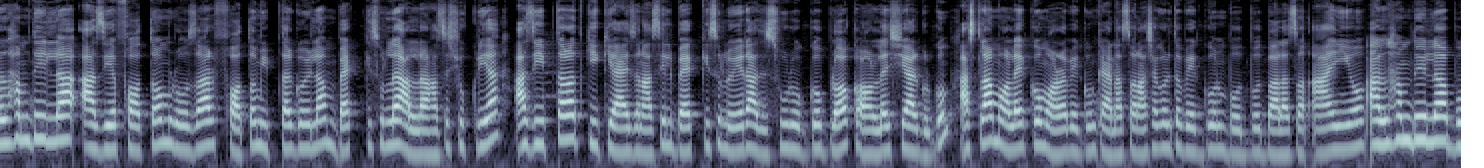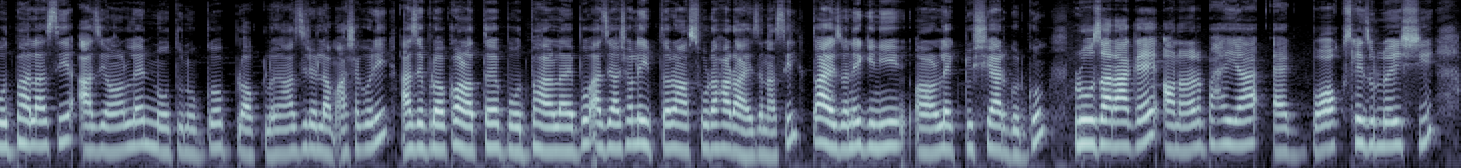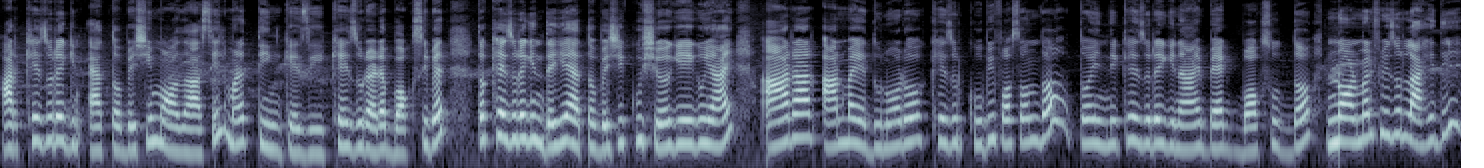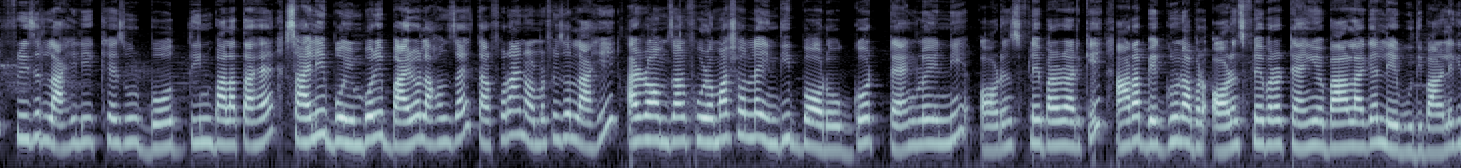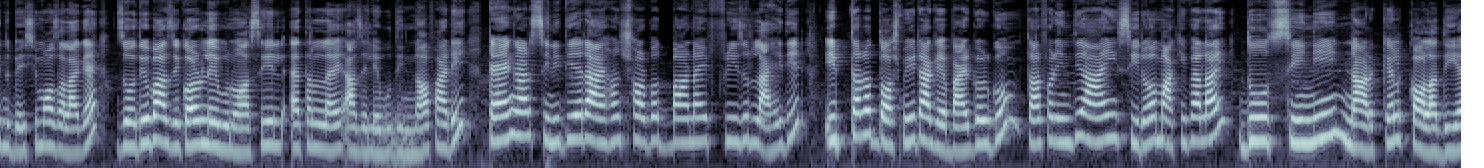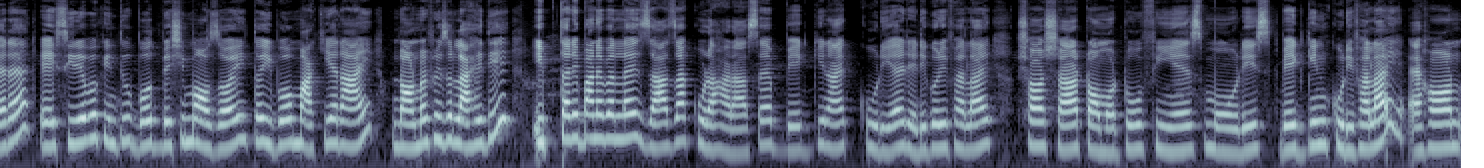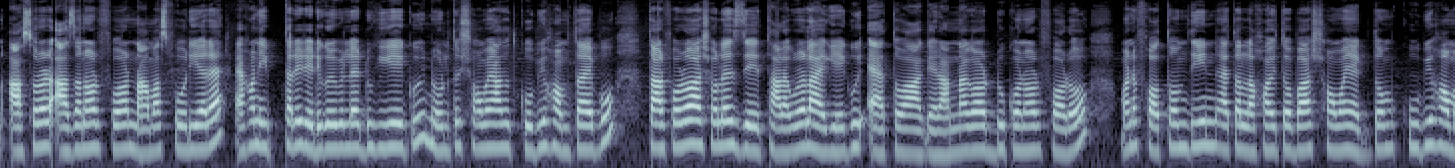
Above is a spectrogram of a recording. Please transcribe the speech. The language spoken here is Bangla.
আলহামদুলিল্লাহ, আজি ফতম, রোজার ফতম ইফতার করিলাম ব্যাগ কিছু লয় আল্লাহর হাসে শুক্রিয়া। আজি ইফতারত কি কি আয়োজন আছিল ব্যাগ কিছু লয়ের আজি সুরোগ্য ব্লগ অনলাইন শেয়ার করগুম আসসালামু আলাইকুম আরা বেগুন কেন আছেন? আশা করি তো বেগুন বহুত ভালো আছেন। আইও। আলহামদুলিল্লাহ, বহুত ভালো আছি। আজি অনলাইন নতুন উগ্য ব্লগ লয় আজি রইলাম আশা করি আজি ব্লগ অনতে বহুত ভালো লাগবো। আজি আসলে ইফতার আসুরা হার আয়োজন আছিল, তো আয়োজনে গিনি অনলাইন একটু শেয়ার করগুম রোজার আগে অনার ভাইয়া এক বক্স খেজুর এসছি, আর খেজুরে গিন এত বেশি মজা আছিল মানে তিন কেজি খেজুর একটা বক্সি বেদ তো খেজুরে গিন দেখি এত বেশি খুশি হয়ে গিয়ে গুই আয় আর আর আন মাইয়ে দুনোরও খেজুর খুবই পছন্দ। তো ইন্দি খেজুরে গিন আয় ব্যাগ বক্স উদ্দ। নর্মাল ফ্রিজুর লাহি দি ফ্রিজের লাহিলি খেজুর বহুত দিন বালাতা হে চাইলে বইম বড়ি লাহন যায়, তারপর আয় নর্মাল ফ্রিজুর লাহি। আর রমজান ফুরো মাস হলে ইন্দি বড় গো ট্যাং লই এমনি অরেঞ্জ ফ্লেভারের আর কি আর বেগুন আবার অরেঞ্জ ফ্লেভারের ট্যাং ভালো লাগে, লেবু দি বানালে কিন্তু বেশি মজা লাগে। যদিও বা আজি কর লেবু নো আছিল এতাল্লাই আজি লেবু দিন ন পারি ট্যাং আর চিনি দিয়ে এখন শরবত বানাই ফ্রিজত লাহি দির ইফতারত দশ মিনিট আগে বাইর করগুম তারপর ইন্দি আই সিরো মাখি ফেলাই দুধ, চিনি নারকেল কলা দিয়ে রে এই সিরেবো কিন্তু বহুত বেশি মজয় তো ইবো মাখিয়ে নাই নর্মাল ফ্রিজত লাহি দি ইফতারি বানে বেলাই যা যা কুড়াহারা আছে বেগিন আই কুড়িয়ে রেডি করে ফেলাই। শসা, টমেটো, পিঁয়াজ মরিচ বেগিন কুড়ি ফেলাই। এখন আসরের আজানোর পর নামাজ পড়িয়ারে এখন ইফতারি রেডি করে পেলাই ঢুকিয়ে এগুই, নইলে তো সময় আদত খুবই হমতাইবো। তারপরও আসলে যে তারাগুলো লাগিয়ে এগুই, এত আগে রান্নাঘর ঢুকানোর পরও মানে প্রথম দিন এত হয়তো বা সময় একদম খুবই হম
